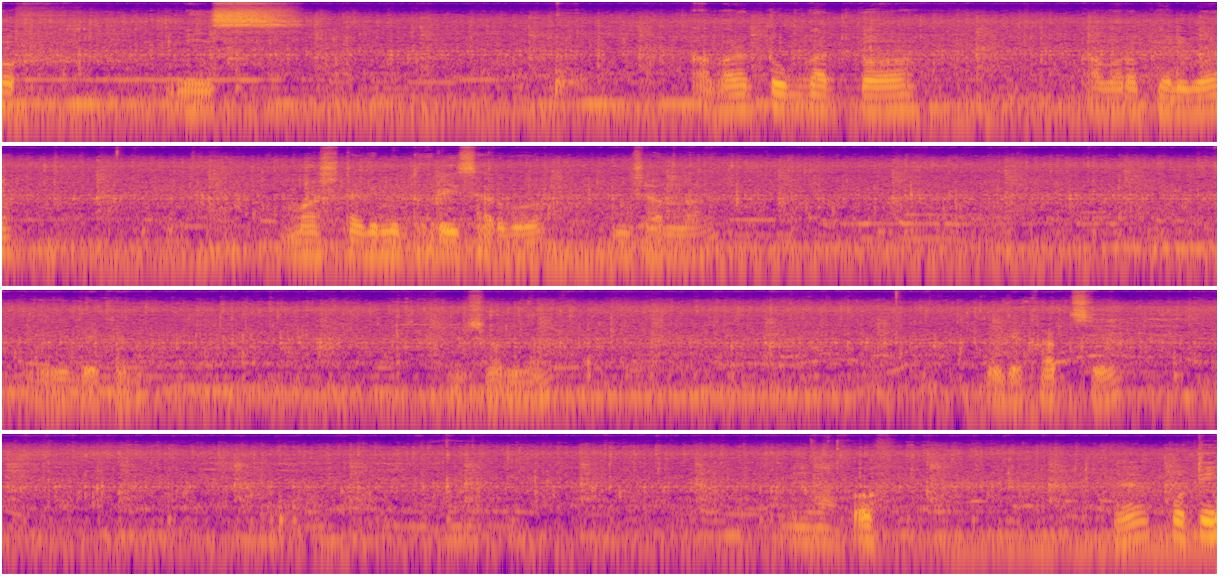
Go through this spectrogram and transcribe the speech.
ওহ মিস। আবারও টুপ কাটবো আবারও ফেলব। মাছটা কিন্তু ধরেই ছাড়বো ইনশাল্লাহ দেখেন ইনশাল্লাহ এই যে খাচ্ছে। ও হ্যাঁ পুটি।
